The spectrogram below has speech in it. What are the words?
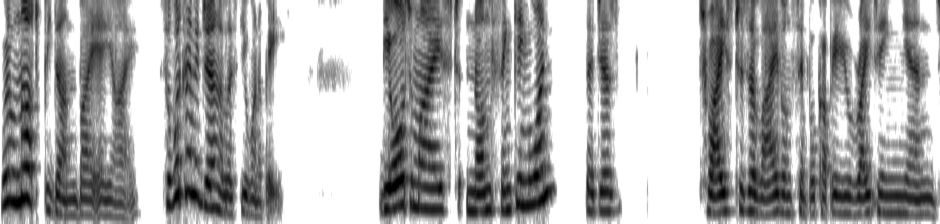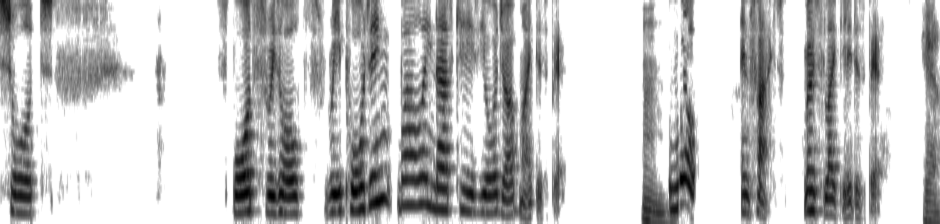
will not be done by AI. So, what kind of journalist do you want to be? The automized non-thinking one that just tries to survive on simple copywriting and short sports results reporting, well, in that case, your job might disappear. Hmm. Will, in fact, most likely disappear. Yeah.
